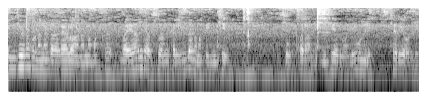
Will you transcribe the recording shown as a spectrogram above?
ഇഞ്ചിയുടെ ഗുണങ്ങൾ ധാരാളമാണ്. നമുക്ക് വയറിന്റെ അസുഖങ്ങൾക്കെല്ലാം നമുക്ക് ഇഞ്ചി. സൂപ്പറാണ്. ഇഞ്ചി അതുപോലെ ഉള്ളി ചെറിയ ഉള്ളി.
